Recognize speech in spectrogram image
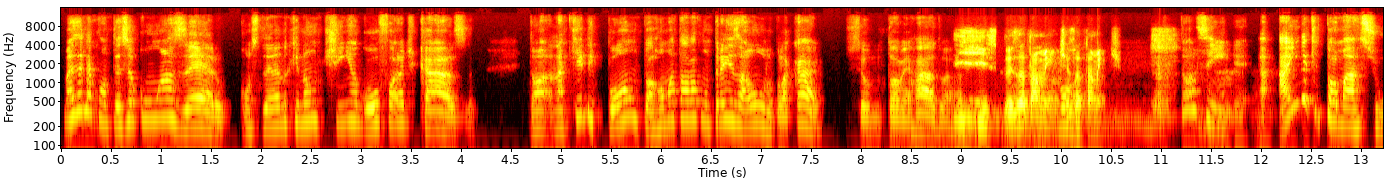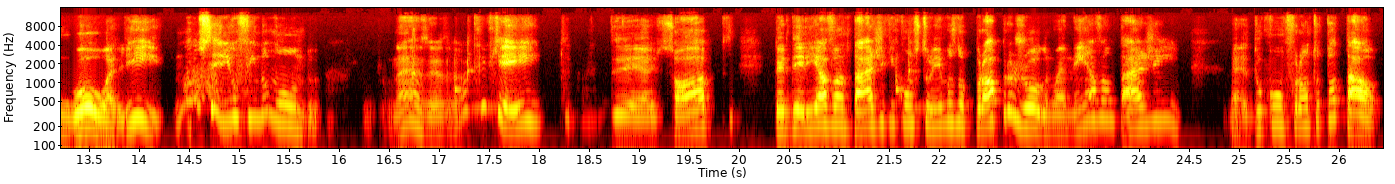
Mas ele aconteceu com 1 a 0, considerando que não tinha gol fora de casa. Então, naquele ponto, a Roma estava com 3 a 1 no placar, se eu não estava errado. Isso, exatamente, Bom. exatamente. Então, assim, é, ainda que tomasse um gol ali, não seria o fim do mundo. Né? Ok. É, só perderia a vantagem que construímos no próprio jogo, não é nem a vantagem é, do confronto total.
